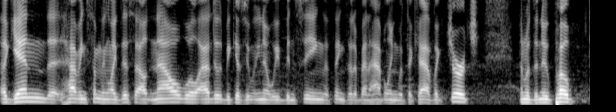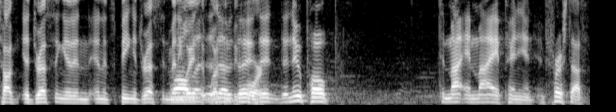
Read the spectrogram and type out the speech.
again that having something like this out now will add to it because you know we've been seeing the things that have been happening with the Catholic Church and with the new pope talk addressing it and, and it's being addressed in many Well, ways the- that wasn't the, before The, the, the new pope, to my, in my opinion, and first off,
